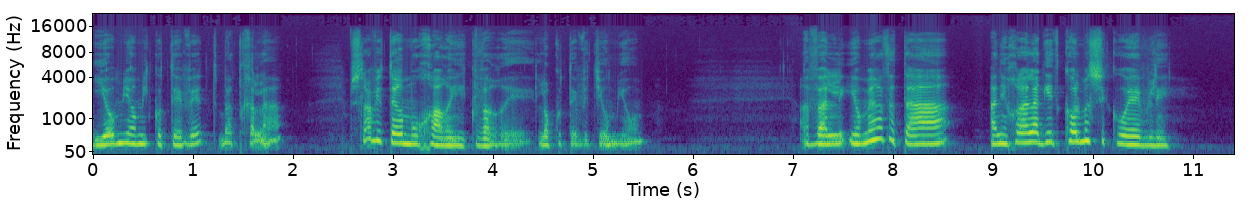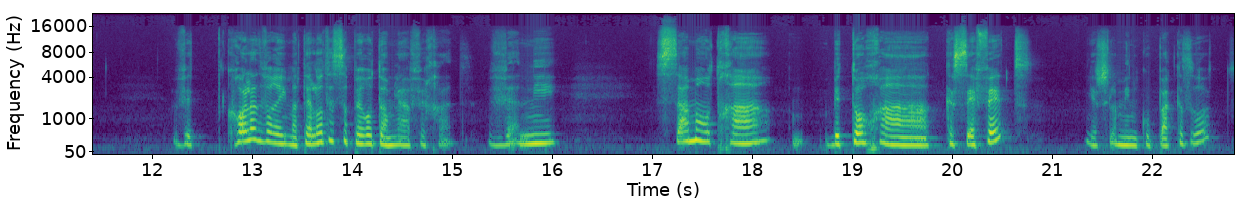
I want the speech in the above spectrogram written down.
יום-יום היא כותבת, בהתחלה. בשלב יותר מאוחר היא כבר אה, לא כותבת יום-יום. אבל היא אומרת, אתה, אני יכולה להגיד כל מה שכואב לי. וכל הדברים, אתה לא תספר אותם לאף אחד. ואני שמה אותך בתוך הכספת, יש לה מין קופה כזאת,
